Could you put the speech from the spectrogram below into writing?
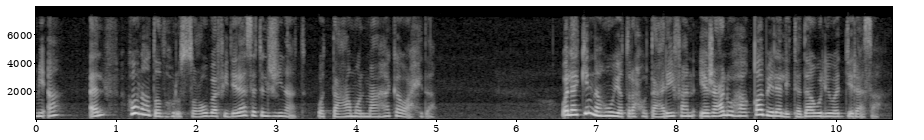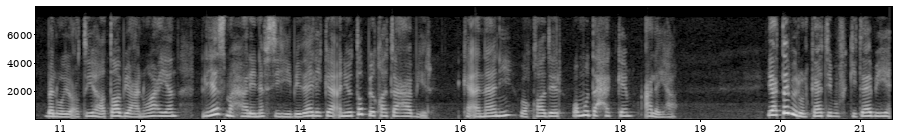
مئة ألف؟ هنا تظهر الصعوبة في دراسة الجينات والتعامل معها كواحدة. ولكنه يطرح تعريفا يجعلها قابلة للتداول والدراسة بل ويعطيها طابعا واعيا ليسمح لنفسه بذلك أن يطبق تعابير. كأناني وقادر ومتحكم عليها. يعتبر الكاتب في كتابه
